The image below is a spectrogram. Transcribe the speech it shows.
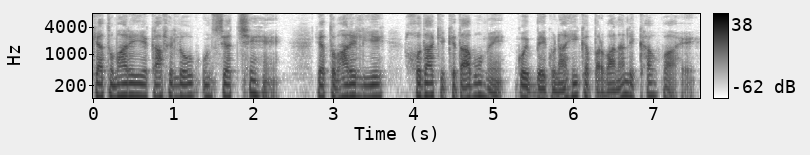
کیا تمہارے یہ کافر لوگ ان سے اچھے ہیں؟ یا تمہارے لیے خدا کی کتابوں میں کوئی بے گناہی کا پروانہ لکھا ہوا ہے؟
